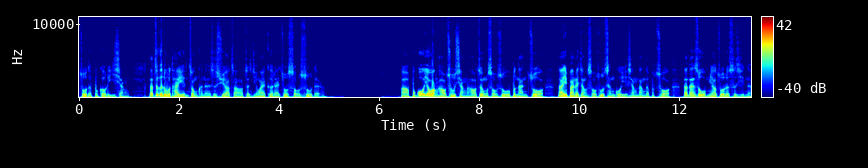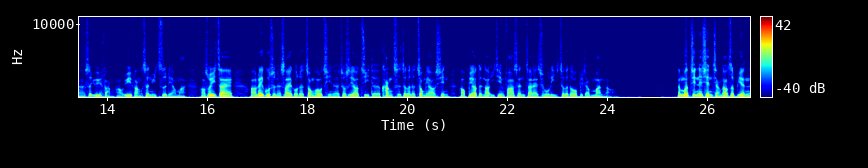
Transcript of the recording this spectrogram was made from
做得不够理想。那这个如果太严重，可能是需要找整形外科来做手术的。啊，不过要往好处想哈，这种手术不难做，那一般来讲手术成果也相当的不错。那但是我们要做的事情呢是预防，哈，预防胜于治疗嘛。好，所以在啊类固醇的 cycle 的中后期呢，就是要记得抗齿这个的重要性，好，不要等到已经发生再来处理，这个都比较慢了。那么今天先讲到这边，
